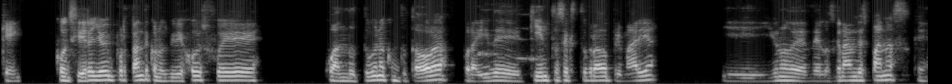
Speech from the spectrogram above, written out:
que considero yo importante con los videojuegos fue cuando tuve una computadora por ahí de quinto, sexto grado primaria y uno de, de, los grandes panas que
